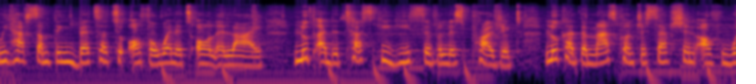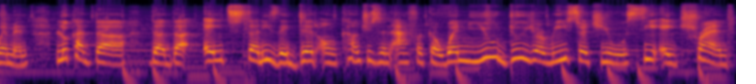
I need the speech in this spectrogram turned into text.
We have something better to offer when it's all a lie. Look at the Tuskegee Syphilis Project. Look at the mass contraception of women. Look at the, the, the AIDS studies they did on countries in Africa. When you do your research, you will see a trend.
